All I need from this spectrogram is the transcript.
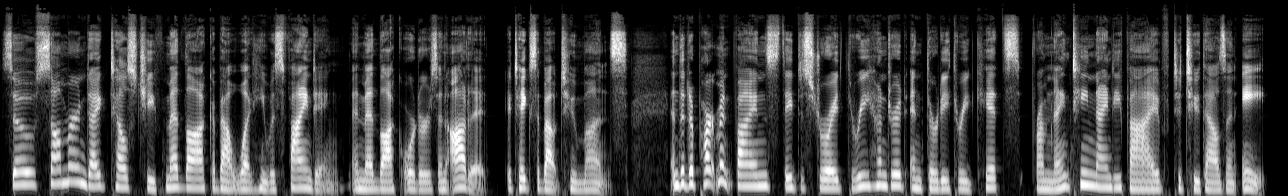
So Somerindyke tells Chief Medlock about what he was finding, and Medlock orders an audit. It takes about two months and the department finds they destroyed 333 kits from 1995 to 2008.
